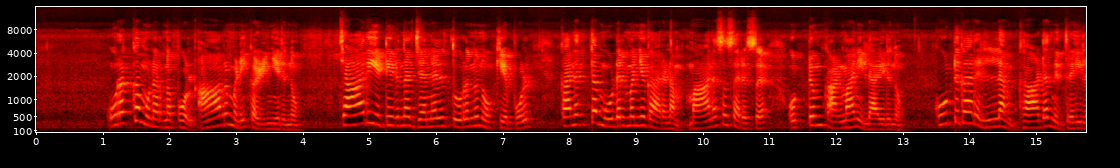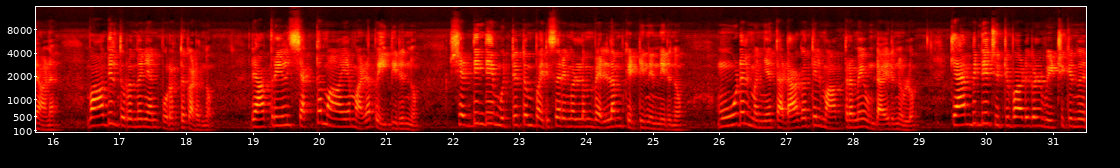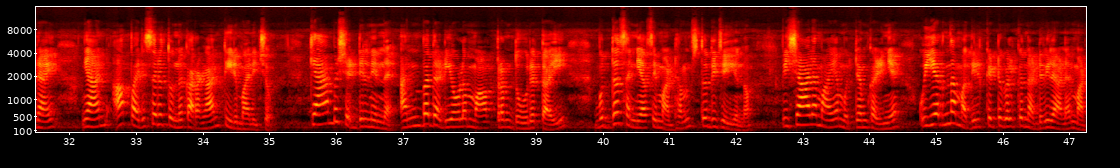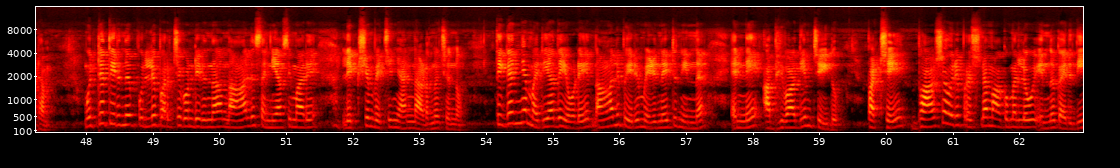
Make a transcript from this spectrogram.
ഉറക്കമുണർന്നപ്പോൾ ആറു മണി കഴിഞ്ഞിരുന്നു. ചാരിയിട്ടിരുന്ന ജനൽ തുറന്നു നോക്കിയപ്പോൾ കനത്ത മൂടൽമഞ്ഞു കാരണം മാനസ സരസ് ഒട്ടും കാണുവാനില്ലായിരുന്നു. കൂട്ടുകാരെല്ലാം ഗാഠനിദ്രയിലാണ്. വാതിൽ തുറന്ന് ഞാൻ പുറത്തു കടന്നു. രാത്രിയിൽ ശക്തമായ മഴ പെയ്തിരുന്നു. ഷെഡിന്റെ മുറ്റത്തും പരിസരങ്ങളിലും വെള്ളം കെട്ടി നിന്നിരുന്നു. മൂടൽ മഞ്ഞ് തടാകത്തിൽ മാത്രമേ ഉണ്ടായിരുന്നുള്ളൂ. ക്യാമ്പിന്റെ ചുറ്റുപാടുകൾ വീക്ഷിക്കുന്നതിനായി ഞാൻ ആ പരിസരത്തൊന്ന് കറങ്ങാൻ തീരുമാനിച്ചു. ക്യാമ്പ് ഷെഡിൽ നിന്ന് അൻപതടിയോളം മാത്രം ദൂരത്തായി ബുദ്ധസന്യാസി മഠം സ്ഥിതി ചെയ്യുന്നു. വിശാലമായ മുറ്റം കഴിഞ്ഞ് ഉയർന്ന മതിൽക്കെട്ടുകൾക്ക് നടുവിലാണ് മഠം. മുറ്റത്തിരുന്ന് പുല്ല് പറിച്ചുകൊണ്ടിരുന്ന നാല് സന്യാസിമാരെ ലക്ഷ്യം വെച്ച് ഞാൻ നടന്നു ചെന്നു. തികഞ്ഞ മര്യാദയോടെ നാലു പേരും എഴുന്നേറ്റ് നിന്ന് എന്നെ അഭിവാദ്യം ചെയ്തു. പക്ഷേ ഭാഷ ഒരു പ്രശ്നമാകുമല്ലോ എന്ന് കരുതി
